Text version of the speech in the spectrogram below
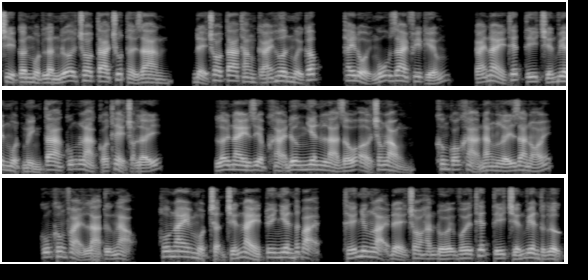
chỉ cần một lần nữa cho ta chút thời gian, để cho ta thăng cái hơn mười cấp, thay đổi ngũ giai phi kiếm, cái này thiết tí chiến viên một mình ta cũng là có thể chọn lấy. Lời này diệp khải đương nhiên là giấu ở trong lòng, không có khả năng lấy ra nói. Cũng không phải là tự ngạo, hôm nay một trận chiến này tuy nhiên thất bại, thế nhưng lại để cho hắn đối với thiết tí chiến viên thực lực,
